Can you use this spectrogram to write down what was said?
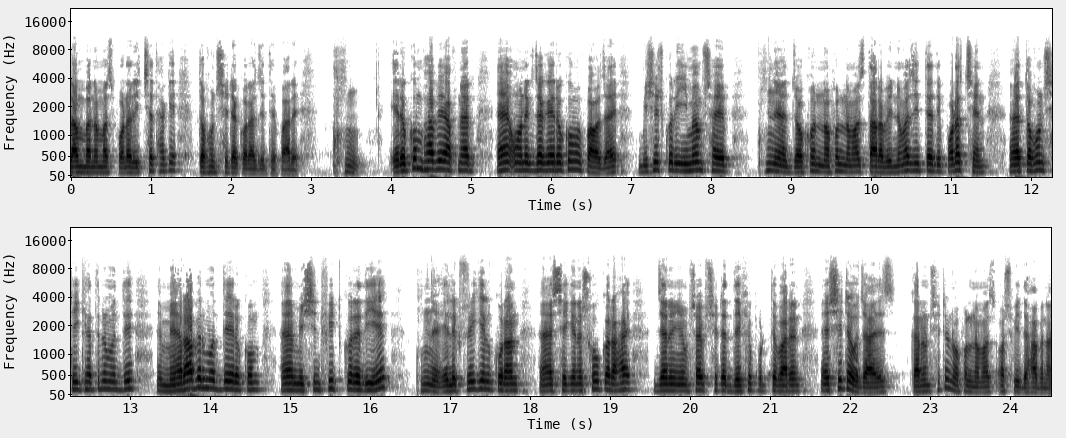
লম্বা নামাজ পড়ার ইচ্ছে থাকে, তখন সেটা করা যেতে পারে। এরকম ভাবে আপনার হ্যাঁ অনেক জায়গায় এরকমও পাওয়া যায়। বিশেষ করে ইমাম সাহেব যখন নফল নামাজ তারাবি নামাজ ইত্যাদি পড়াচ্ছেন তখন সেই ক্ষেত্রের মধ্যে, মেহরাবের মধ্যে এরকম মেশিন ফিট করে দিয়ে ইলেকট্রিক্যাল কোরআন সেখানে শো করা হয়, যেন ইমাম সাহেব সেটা দেখে পড়তে পারেন সেটাও জায়েজ, কারণ সেটা নফল নামাজ, অসুবিধা হবে না।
